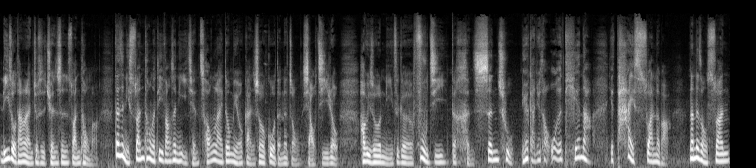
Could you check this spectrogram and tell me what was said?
理所当然就是全身酸痛嘛，但是你酸痛的地方是你以前从来都没有感受过的那种小肌肉，好比说你这个腹肌的很深处，你会感觉到我的天哪，也太酸了吧？那那种酸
